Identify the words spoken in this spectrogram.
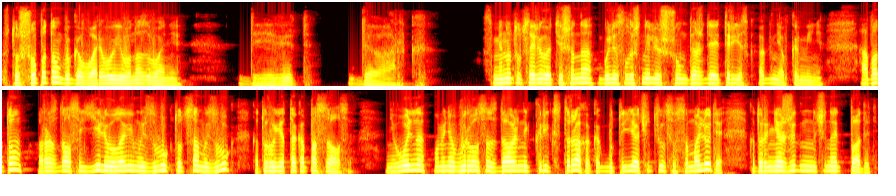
что шепотом выговариваю его название. Дэвид Дарк. С минуту царила тишина, были слышны лишь шум дождя и треск огня в камине. А потом раздался еле уловимый звук, тот самый звук, которого я так опасался. Невольно у меня вырвался сдавленный крик страха, как будто я очутился в самолете, который неожиданно начинает падать.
